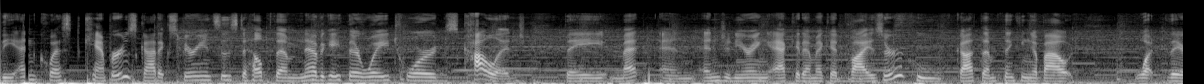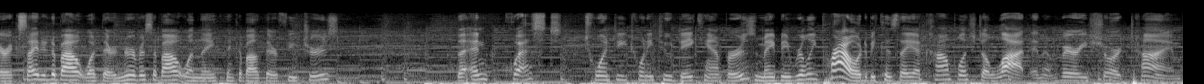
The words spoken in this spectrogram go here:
The EnQuest campers got experiences to help them navigate their way towards college. They met an engineering academic advisor who got them thinking about what they're excited about, what they're nervous about when they think about their futures. The EnQuest 2022 day campers made me really proud because they accomplished a lot in a very short time.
